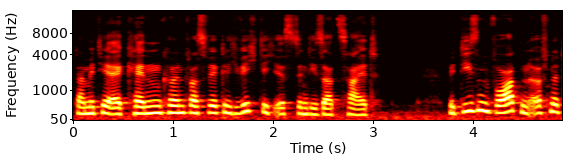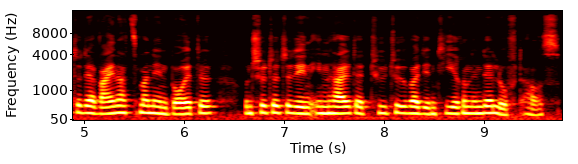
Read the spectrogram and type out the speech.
damit ihr erkennen könnt, was wirklich wichtig ist in dieser Zeit. Mit diesen Worten öffnete der Weihnachtsmann den Beutel und schüttete den Inhalt der Tüte über den Tieren in der Luft aus.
